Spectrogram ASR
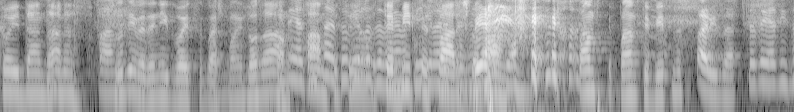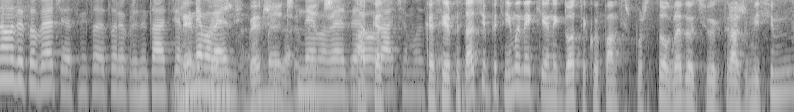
to i dan danas. Pa. Čudi me da njih dvojica baš, oni dosta da, pamte. Ja sam sad to bilo za te bitne stvari što pamte. pamte, pamte bitne stvari, da. To, to ja ti znala da je to Beče, ja sam mislila da je to reprezentacija, ali ne, nema veze. Beče, beče, da. Nema veze, evo kad, vraćamo se. Kad si reprezentacija pita, ima neke anegdote koje pamtiš, pošto to gledalci uvek traže. Mislim,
